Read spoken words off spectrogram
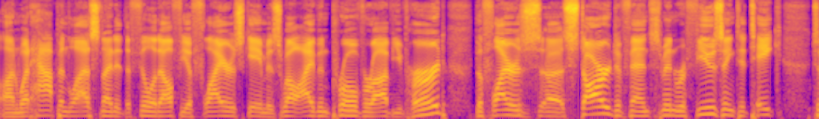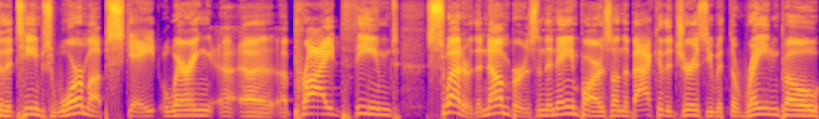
on what happened last night at the Philadelphia Flyers game as well. Ivan Provorov, you've heard the Flyers uh, star defenseman refusing to take to the team's warm up skate wearing a, a, a pride themed sweater, the numbers and the name bars on the back of the jersey with the rainbow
